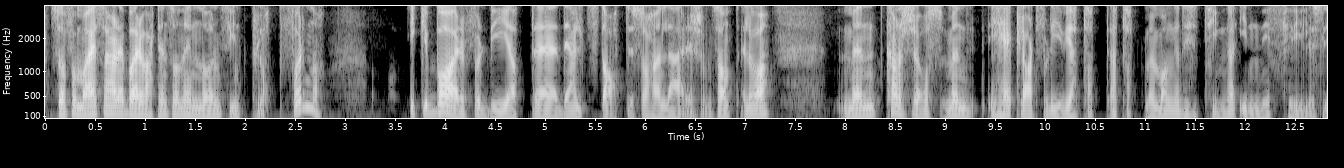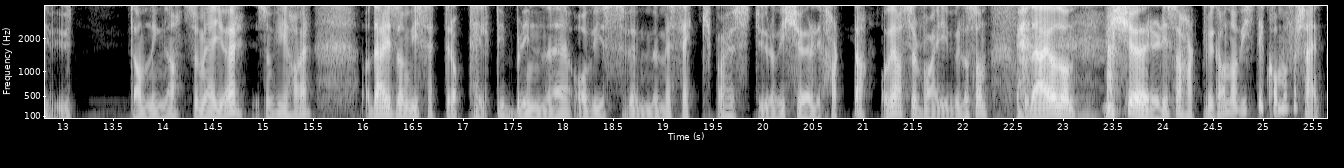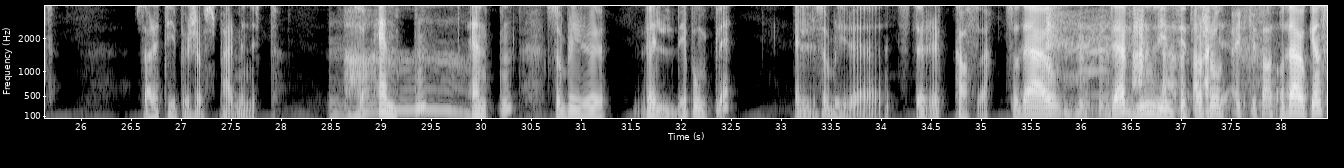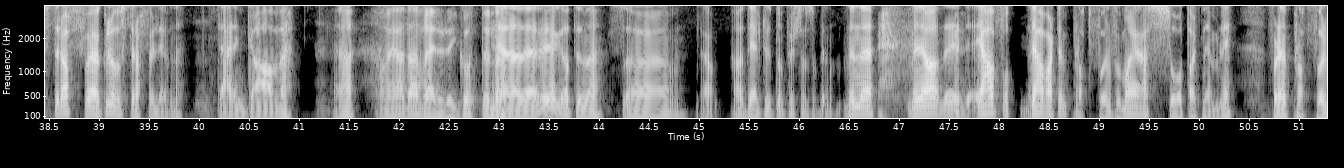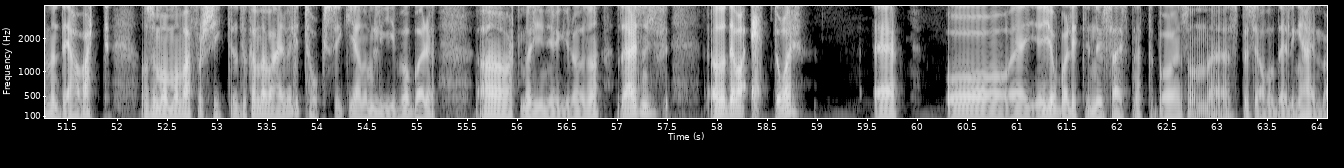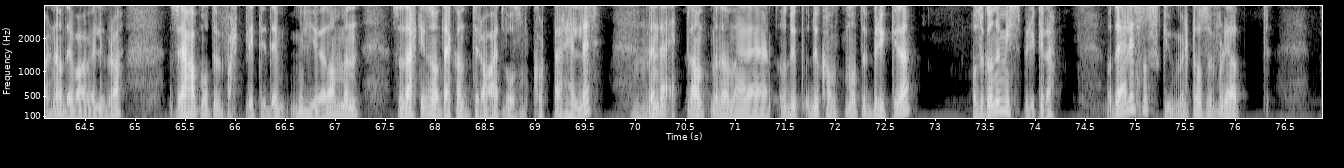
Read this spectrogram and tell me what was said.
Så for meg så har det bare vært en sånn enormt fin plattform, da. Ikke bare fordi at eh, det er litt status å ha en lærer som sant, eller hva, men kanskje også, men helt klart fordi vi har tatt, har tatt med mange av disse tinga inn i friluftslivutdanninga som jeg gjør, som vi har. Og det er liksom, Vi setter opp telt i blinde, og vi svømmer med sekk på høsttur, og vi kjører litt hardt, da. Og vi har survival og sånn. Så det er jo sånn, vi kjører de så hardt vi kan, og hvis de kommer for seint, så er det ti pushups per minutt. Så enten, enten så blir du veldig punktlig, eller så blir det større kasse. Så det er jo det er vinn-vinn-situasjon. Og det er jo ikke en straff, for jeg har ikke lov å straffe elevene. Det er en gave. Ja, Å ja, der vred du deg godt unna. ja det vred jeg godt unna. Så ja, jeg har delt ut noen pushups opp igjennom. Men, eh, men ja, det, har fått, det har vært en plattform for meg, jeg er så takknemlig for den plattformen det har vært. Og så må man være forsiktig. Du kan da være veldig toxic gjennom livet og bare ja, 'Jeg har vært marinejeger' og sånn. Det, liksom, altså, det var ett år. Eh, og jeg, jeg jobba litt i 016 etterpå, en sånn eh, spesialavdeling i Heimevernet, og det var veldig bra. Så jeg har på en måte vært litt i det miljøet, da. Men, så det er ikke sånn at jeg kan dra et voldsomt kort der heller. Men det er et eller annet med den derre Og du, du kan på en måte bruke det, og så kan du misbruke det. Og det er litt sånn skummelt også, fordi at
